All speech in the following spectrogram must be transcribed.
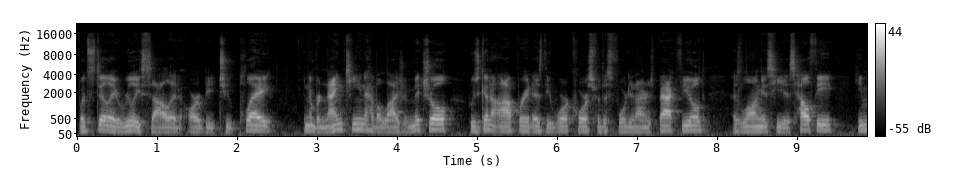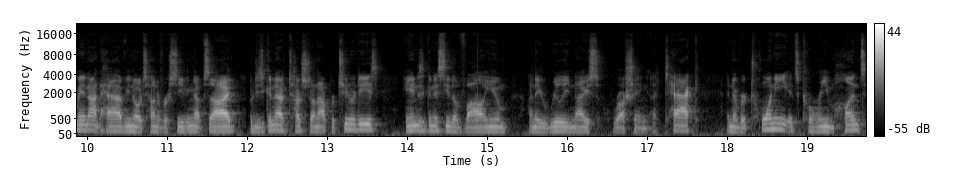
but still a really solid RB2 play. At number 19, I have Elijah Mitchell, who's going to operate as the workhorse for this 49ers backfield as long as he is healthy. He may not have, you know, a ton of receiving upside, but he's going to have touchdown opportunities and is going to see the volume on a really nice rushing attack. At number 20, it's Kareem Hunt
